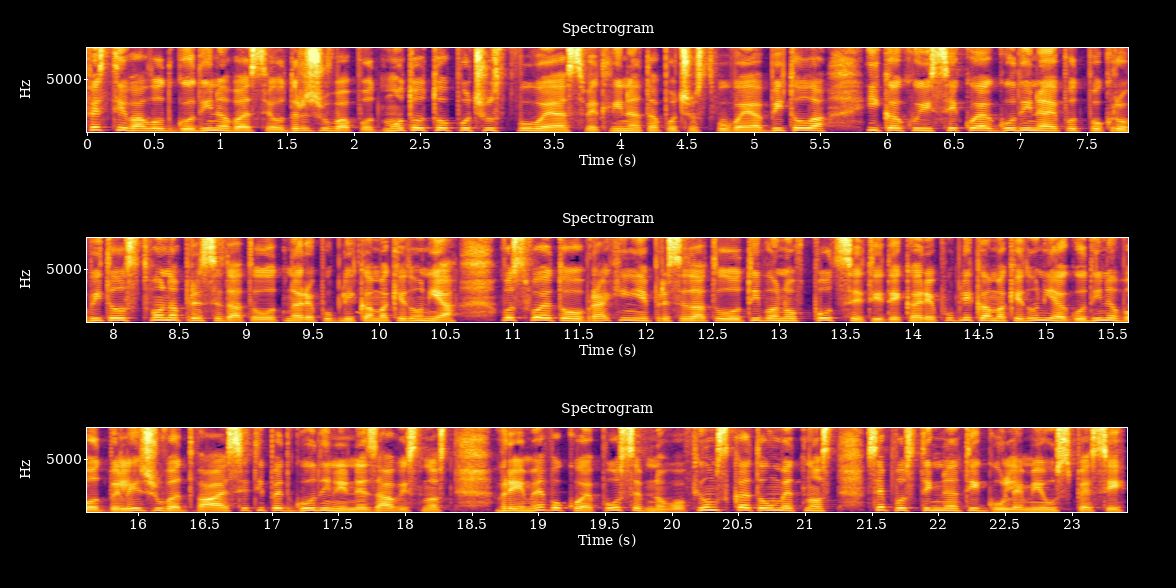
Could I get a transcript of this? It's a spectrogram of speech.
Фестивалот годинава се одржува под мотото Почувствуваја светлината, почувствуваја Битола и како и секоја година е под покровителство на преседателот на Република Македонија. Во своето обраќање преседателот Иванов подсети дека Република Македонија годинава одбележува 25 години независност, време во кое посебно во филмска филмската уметност се постигнати големи успеси.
